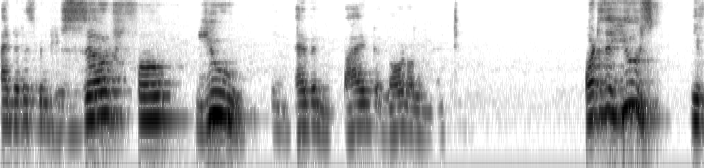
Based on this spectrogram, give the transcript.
and that has been reserved for you in heaven by the Lord Almighty. What is the use if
